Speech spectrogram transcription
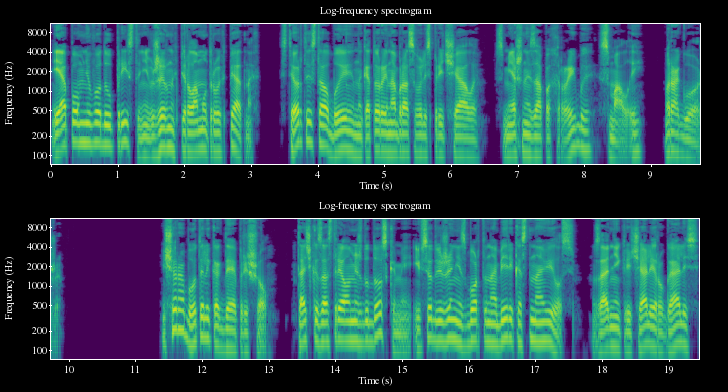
Я помню воду у пристани в жирных перламутровых пятнах, стертые столбы, на которые набрасывались причалы, смешанный запах рыбы, смолы, рогожи. Еще работали, когда я пришел. Тачка застряла между досками, и все движение с борта на берег остановилось. Задние кричали и ругались,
